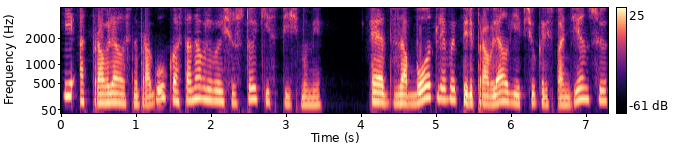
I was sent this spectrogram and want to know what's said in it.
и отправлялась на прогулку, останавливаясь у стойки с письмами. Эд заботливо переправлял ей всю корреспонденцию,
